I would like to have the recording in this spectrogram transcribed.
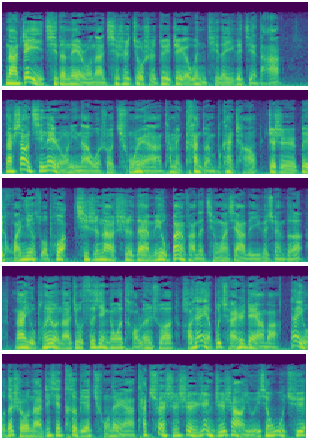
那这一期的内容呢，其实就是对这个问题的一个解答。那上期内容里呢，我说穷人啊，他们看短不看长，这是被环境所迫，其实呢是在没有办法的情况下的一个选择。那有朋友呢就私信跟我讨论说，好像也不全是这样吧。但有的时候呢，这些特别穷的人啊，他确实是认知上有一些误区，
